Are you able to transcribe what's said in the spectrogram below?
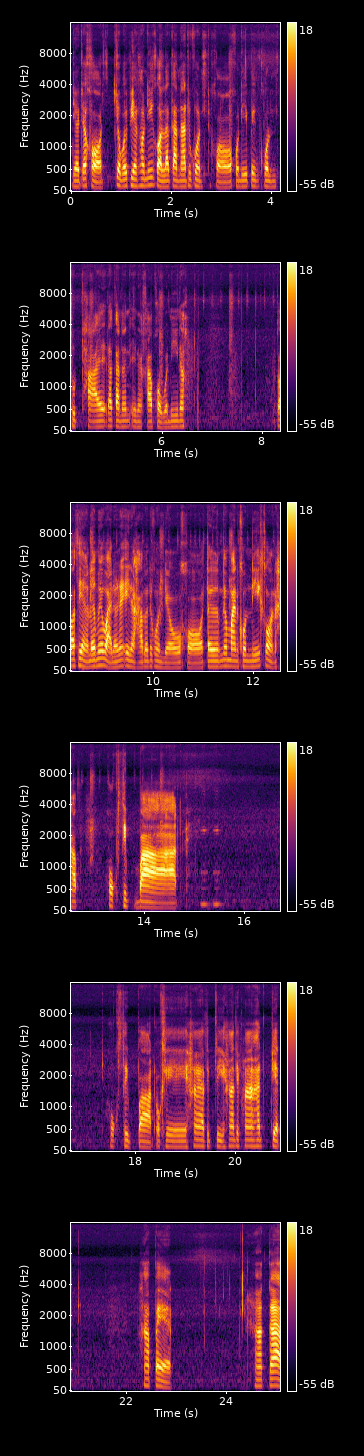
เดี๋ยวจะขอจบไว้เพียงเท่านี้ก่อนแล้วกันนะทุกคนขอคนนี้เป็นคนสุดท้ายแล้วกันนั่นเองนะครับของวันนี้เนาะก็เสี่ยงเริ่มไม่ไหวแล้วนั่นเองนะครับแล้วทุกคนเดี๋ยวขอเติมน้ำมันคนนี้ก่อนนะครับหกสิบบาทหกสิบบาท โอเคห้าสิบสี่ห้าสิบห้าห้าเจ็ดห้าแปดห้าเก้า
